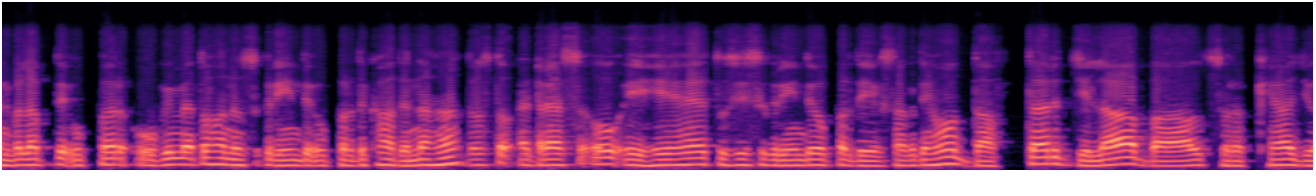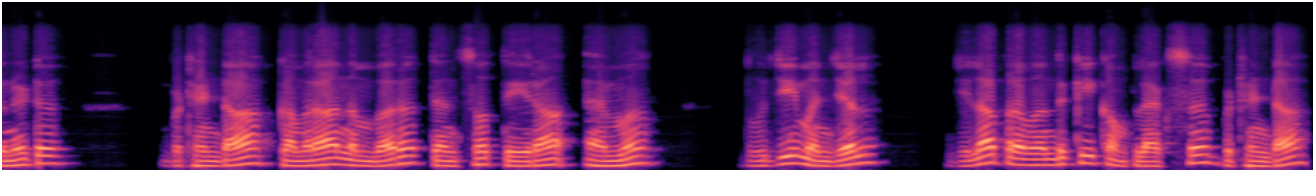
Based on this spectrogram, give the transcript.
ਐਨਵਲਪ ਦੇ ਉੱਪਰ, ਉਹ ਵੀ ਮੈਂ ਤੁਹਾਨੂੰ ਸਕਰੀਨ ਦੇ ਉੱਪਰ ਦਿਖਾ ਦਿੰਦਾ ਹਾਂ। ਦੋਸਤੋ ਐਡਰੈਸ ਉਹ ਇਹ ਹੈ, ਤੁਸੀਂ ਸਕਰੀਨ ਦੇ ਉੱਪਰ ਦੇਖ ਸਕਦੇ ਹੋ। ਦਫ਼ਤਰ, ਜ਼ਿਲ੍ਹਾ, ਬਾਲ ਸੁਰੱਖਿਆ ਯੂਨਿਟ ਬਠਿੰਡਾ, ਕਮਰਾ ਨੰਬਰ 313 ਐਮ ਦੂਜੀ ਮੰਜ਼ਲ, ਜ਼ਿਲ੍ਹਾ ਪ੍ਰਬੰਧਕੀ ਕੰਪਲੈਕਸ, ਬਠਿੰਡਾ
